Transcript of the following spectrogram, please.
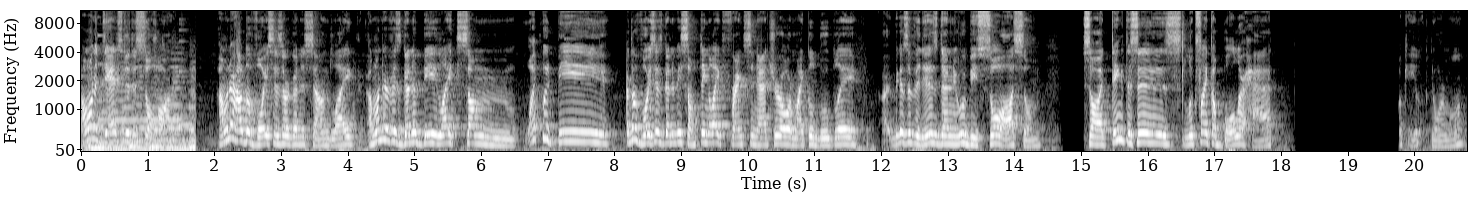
I want to dance to this so hard. I wonder how the voices are gonna sound like. I wonder if it's gonna be like some. What would be. Are the voices gonna be something like Frank Sinatra or Michael Bublé? Because if it is, then it would be so awesome. So I think this is. Looks like a bowler hat. Okay, you look normal.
